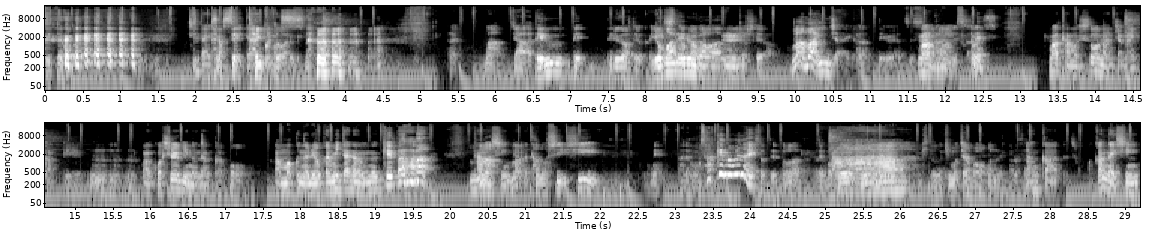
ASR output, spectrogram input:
絶対断る。させてい絶ただき対断るます。。はい、まあ、じゃあ、出る、で出る側というか、呼ばれる側としては、まあまあいいんじゃないかなっていうやつです,、まあまあ、ですかね。まあ楽しそうなんじゃないかっていう。うんうんうん。まあご祝儀のなんかこう、暗黙の了解みたいなのを抜けば、まあ、楽しいまあ、まあ楽しいし、ね。あ、でもお酒飲めない人ってどうなんだろうね。僕、飲めない人の気持ちはあんまわかんないからさ。なんか、わかんないし、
